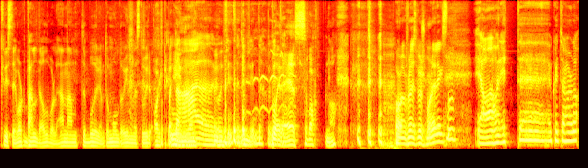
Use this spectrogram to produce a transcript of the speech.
Christer ble veldig alvorlig. Jeg nevnte Bodø-Glimt og Molde og investor. Alt på én Nei, gang. det går fint. Fint, det går fint. Bare svartna. Har du flere spørsmål, Eriksen? Ja, jeg har ett eh, Jeg kan ta her, da.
